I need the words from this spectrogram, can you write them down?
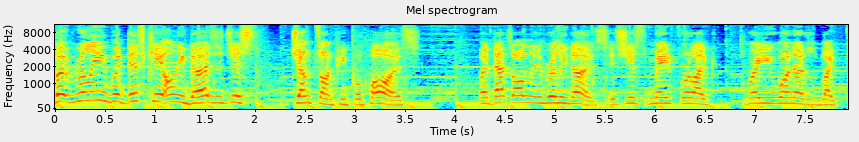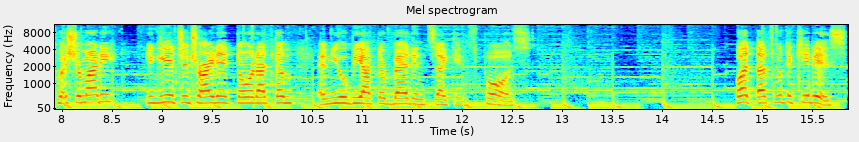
But really, what this kit only does is just jumps on people, pause. But that's all it really does. It's just made for like where you want to like push somebody. You can get your trident, throw it at them, and you'll be at their bed in seconds. Pause. But that's what the kit is.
